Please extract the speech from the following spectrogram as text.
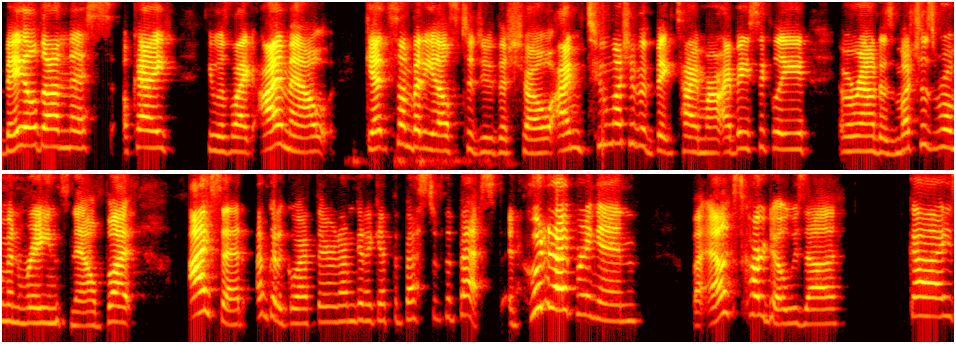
bailed on this, okay? He was like, I'm out. Get somebody else to do the show. I'm too much of a big timer. I basically am around as much as Roman Reigns now, but I said, I'm going to go out there and I'm going to get the best of the best. And who did I bring in? But Alex Cardoza. Guys,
